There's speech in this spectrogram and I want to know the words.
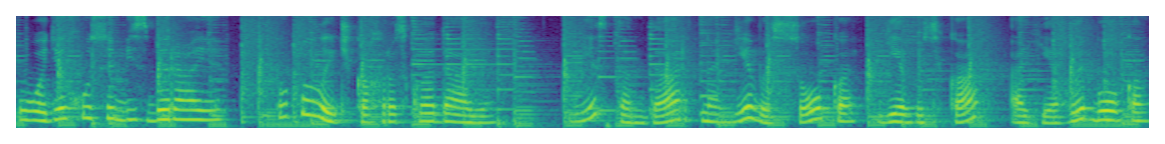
Одяг у собі збирає, по поличках розкладає. Є стандартна, є висока, є вузька, а є глибока.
